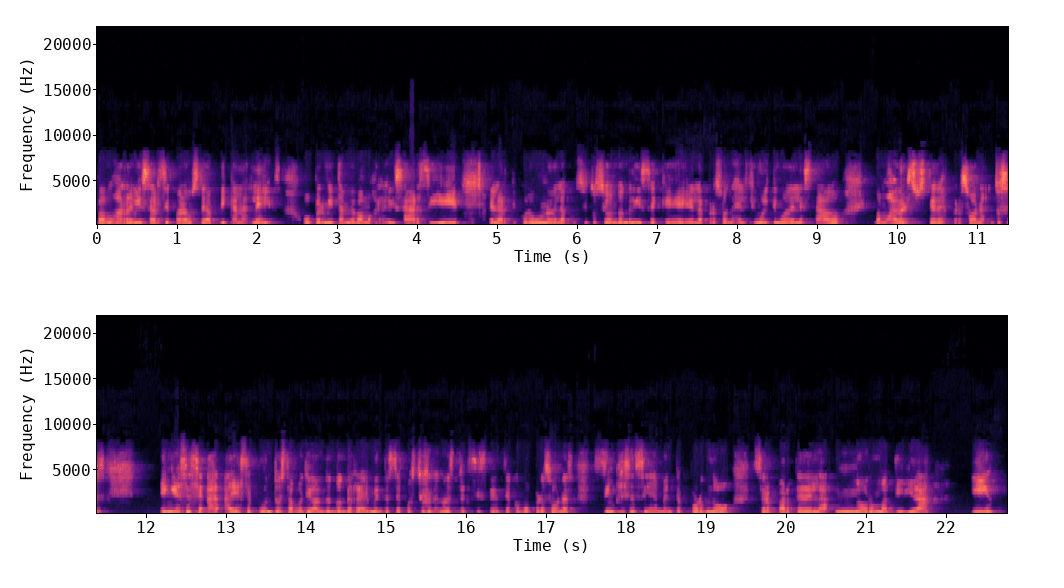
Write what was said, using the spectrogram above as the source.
vamos a revisar si para usted aplican las leyes. O permítame, vamos a revisar si el artículo 1 de la Constitución, donde dice que la persona es el fin último del Estado, vamos a ver si usted es persona. Entonces, en ese, a, ese punto estamos llegando en donde realmente se cuestiona nuestra existencia como personas, simple y sencillamente por no ser parte de la normatividad y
